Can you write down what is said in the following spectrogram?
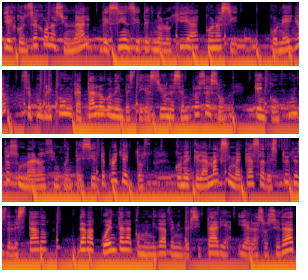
y el Consejo Nacional de Ciencia y Tecnología, CONACYT. Con ello, se publicó un catálogo de investigaciones en proceso que en conjunto sumaron 57 proyectos, con el que la máxima casa de estudios del Estado daba cuenta a la comunidad universitaria y a la sociedad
